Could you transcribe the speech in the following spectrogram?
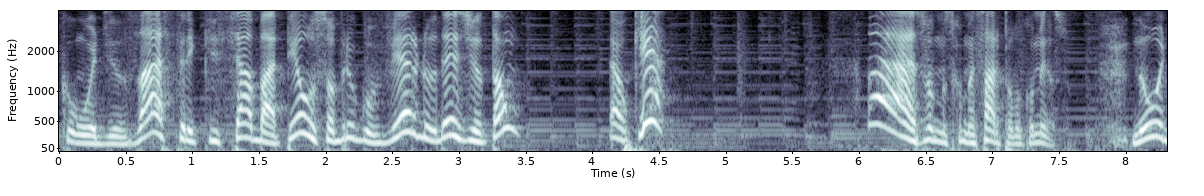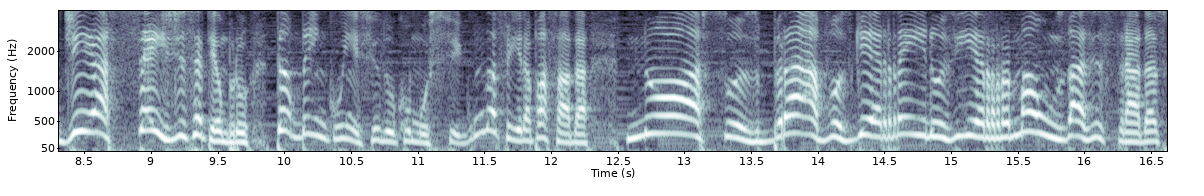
com o desastre que se abateu sobre o governo desde então? É o quê? Mas vamos começar pelo começo. No dia 6 de setembro, também conhecido como segunda-feira passada, nossos bravos guerreiros e irmãos das estradas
